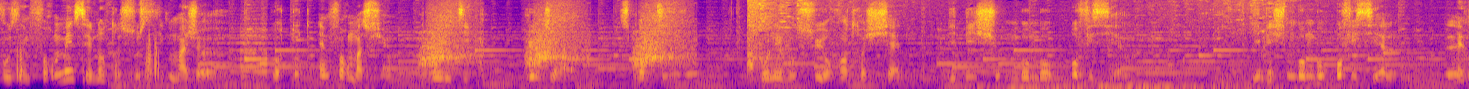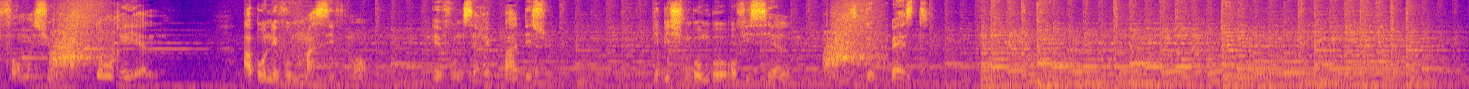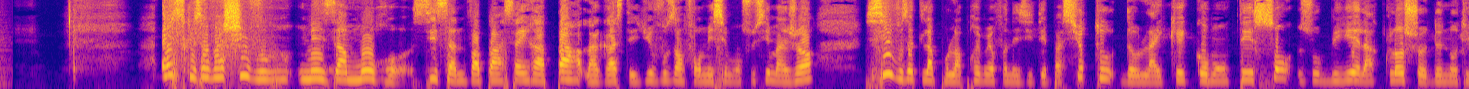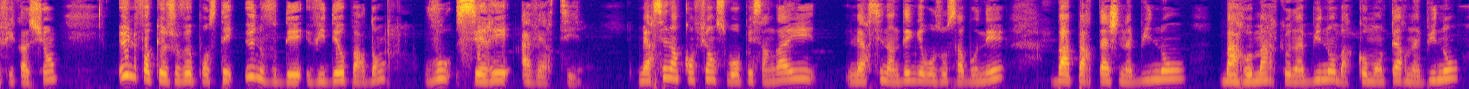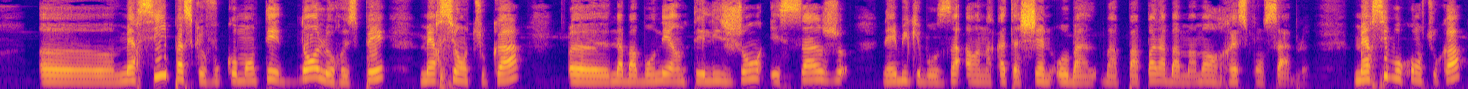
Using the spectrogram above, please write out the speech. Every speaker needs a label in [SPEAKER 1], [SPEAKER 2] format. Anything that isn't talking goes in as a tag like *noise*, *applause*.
[SPEAKER 1] Vous informer, c'est notre souci majeur. Pour toute information politique, culturelle, sportive, abonnez-vous sur votre chaîne Bibiche Mbombo officiel. Bibiche Mbombo officiel, l'information en temps réel. Abonnez-vous massivement et vous ne serez pas déçus. Bibiche Mbombo officiel is the best.
[SPEAKER 2] Est-ce que ça va chez vous, mes amours? Si ça ne va pas, ça ira par la grâce de Dieu. Vous informer, c'est mon souci majeur. Si vous êtes là pour la première fois, n'hésitez pas surtout de liker, commenter, sans oublier la cloche de notification. Une fois que je veux poster une vidéo, pardon, vous serez averti. Merci dans confiance, Bope Sangai. Merci dans dengue bozo s'abonner. Ba partage na bino, ba remarque na bino, ba commentaire na bino. Euh, merci parce que vous commentez dans le respect. Merci en tout cas. Euh, na babonné intelligent et sage nayebi ke boza awa na kati ya chaîne oyo responsable merci beaucoup en tout cas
